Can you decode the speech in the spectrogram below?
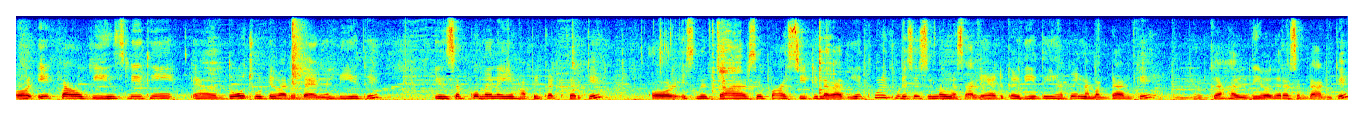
और एक पाव बीन्स ली थी दो छोटे वाले बैंगन लिए थे। इन सबको मैंने यहाँ पे कट करके और इसमें चार से पाँच सीटी लगा दी है थोड़े थोड़े से इसमें मसाले ऐड कर दिए थे यहाँ पे, नमक डाल के, हल्का हल्दी वगैरह सब डाल के।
